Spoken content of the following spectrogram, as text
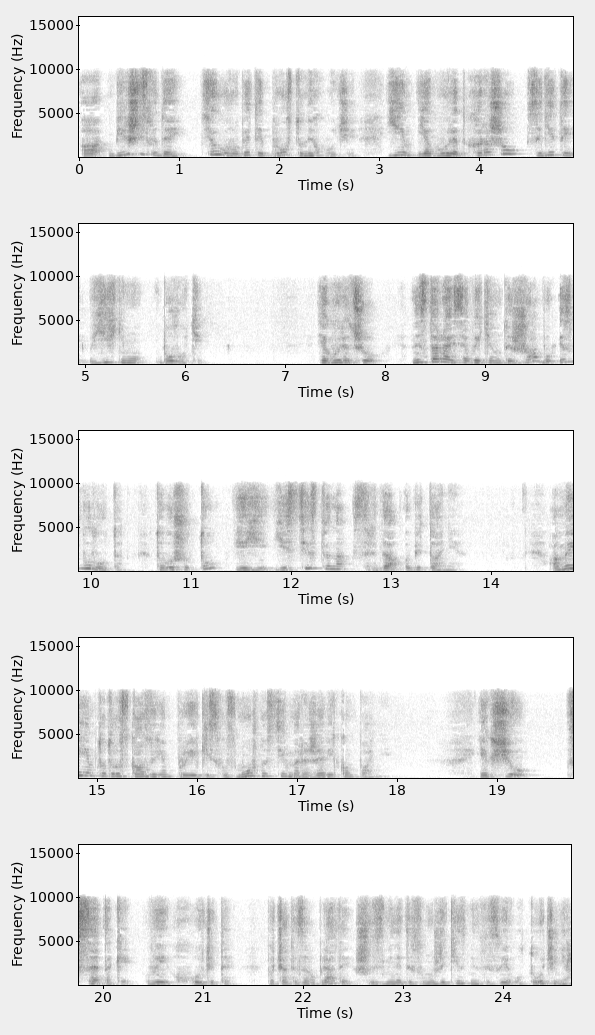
А більшість людей цього робити просто не хоче. Їм, як говорять, хорошо сидіти в їхньому болоті. Як говорять, що не старайся витягнути жабу із болота, тому що то її єстественна середа обітання. А ми їм тут розказуємо про якісь можливості в мережевій компанії. Якщо все-таки ви хочете почати заробляти, щось змінити в своєму житті, змінити своє оточення,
